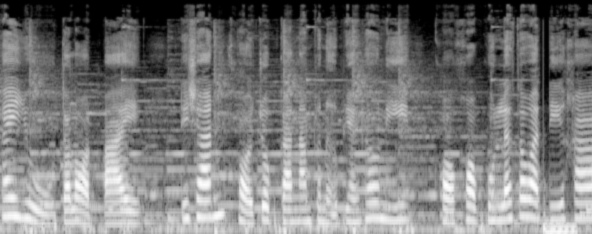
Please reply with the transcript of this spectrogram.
ให้อยู่ตลอดไป ดิฉันขอจบการนำเสนอเพียงเท่านี้ ขอขอบคุณและสวัสดีค่ะ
